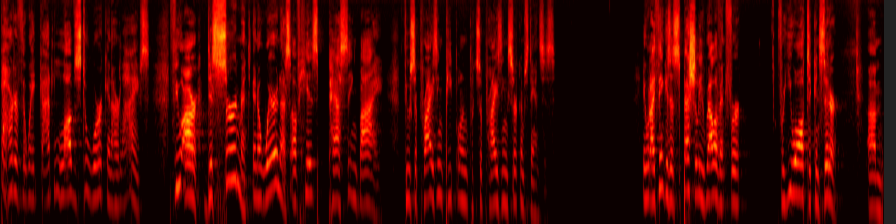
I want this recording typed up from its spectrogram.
part of the way God loves to work in our lives through our discernment and awareness of His passing by, through surprising people and surprising circumstances. And what I think is especially relevant for, for you all to consider um,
